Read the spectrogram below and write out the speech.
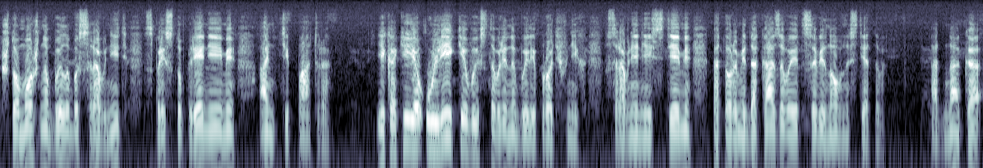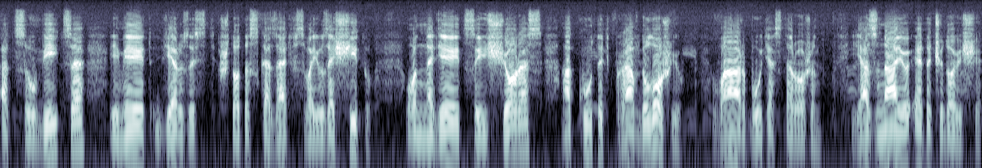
что можно было бы сравнить с преступлениями Антипатра? И какие улики выставлены были против них в сравнении с теми, которыми доказывается виновность этого? Однако отца-убийца имеет дерзость что-то сказать в свою защиту — он надеется еще раз окутать правду ложью. Вар, будь осторожен. Я знаю это чудовище.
